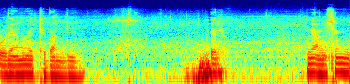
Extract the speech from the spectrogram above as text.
ਘੋੜਿਆਂ ਨੂੰ ਇੱਥੇ ਬੰਨ੍ਹਦੀਆਂ। ਫਿਰ ਨਿਹੰਗ ਸਿੰਘ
